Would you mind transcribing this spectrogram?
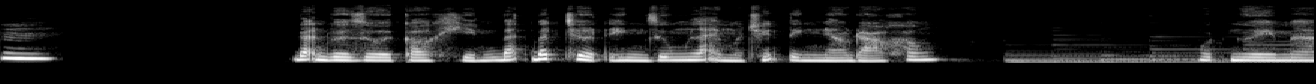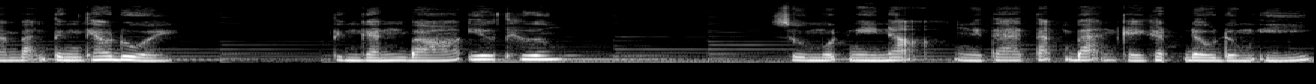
hmm. Đoạn vừa rồi có khiến bạn bất chợt hình dung lại một chuyện tình nào đó không? Một người mà bạn từng theo đuổi, từng gắn bó yêu thương. Rồi một ngày nọ người ta tặng bạn cái gật đầu đồng ý.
